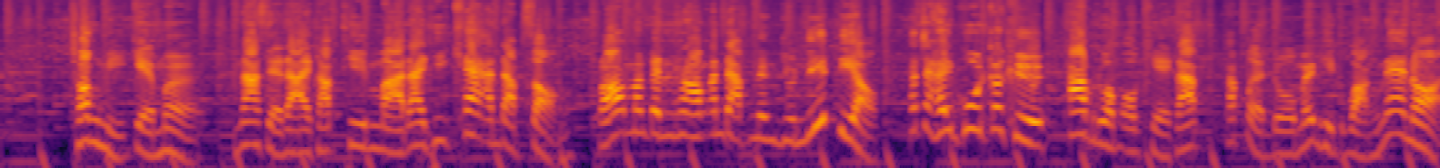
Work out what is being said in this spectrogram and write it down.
2 ช่องหมีเกมเมอร์ น่าเสียดายครับทีมมาได้ที่แค่อันดับ 2 ราะมันเป็นรองอันดับหนึ่งอยู่นิดเดียว ถ้าจะให้พูดก็คือภาพรวมโอเคครับ ถ้าเปิดดูไม่ผิดหวังแน่นอน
